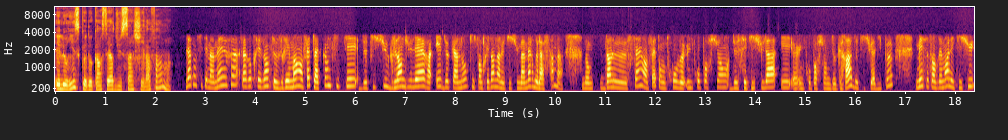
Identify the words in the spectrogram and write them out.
et le risque de cancer du sein chez la femme. La densité mammaire, ça représente vraiment en fait la quantité de tissus glandulaires et de canaux qui sont présents dans le tissu mammaire de la femme. Donc dans le sein, en fait, on trouve une proportion de ces tissus-là et euh, une proportion de gras, de tissus adipeux, mais ce sont vraiment les tissus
